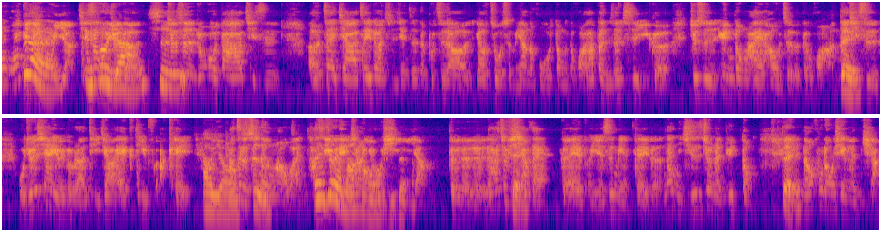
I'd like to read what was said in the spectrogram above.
我我比较不一样，其实我觉得是就是如果大家其实呃在家这一段时间真的不知道要做什么样的活动的话，他本身是一个就是运动爱好者的话，那其实我觉得现在有一个软体叫 Active Arcade，哦有，它这个真的很好玩，它是有点像游戏一样。对对对，它就下载个 app 也是免费的，那你其实就能去动，对，然后互动性很强。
